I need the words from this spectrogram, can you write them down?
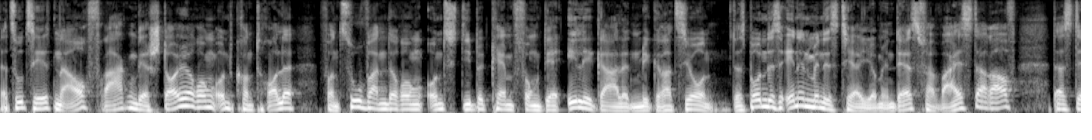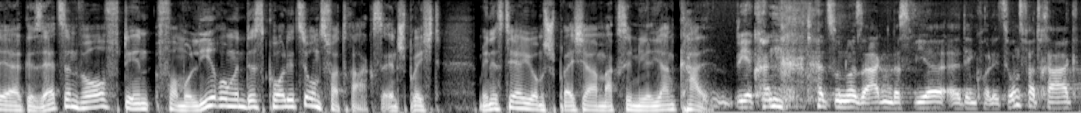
Dazu zählten auch Fragen der Steuerung und Kontrolle von Zuwanderung und die Bekämpfung der illegalen Migration. Das Bundesinnenministerium indes verweist darauf, dass der Gesetzentwurf den Formulierungen des Koalitionsvertrags entspricht. Ministeriumssprecher Maximilian Kall. Wir können dazu nur sagen, dass wir äh, den Koalitionsvertrag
